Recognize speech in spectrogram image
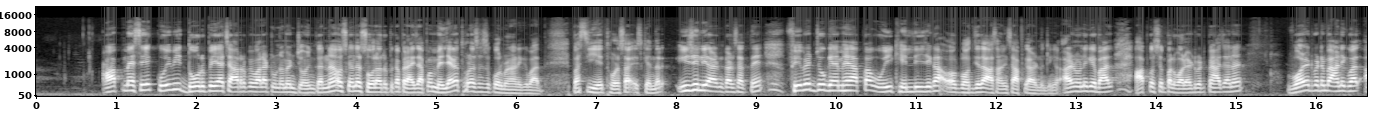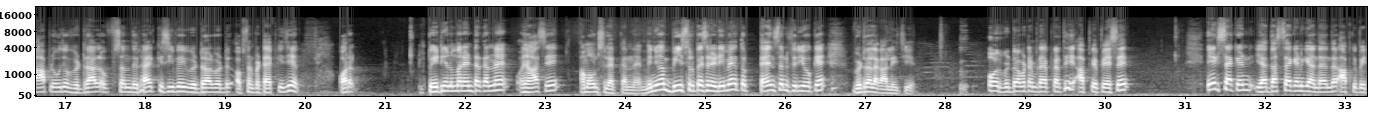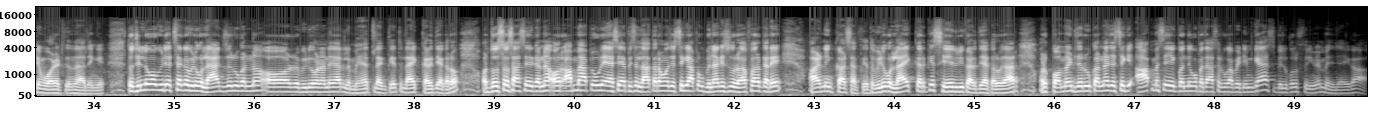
आप में से कोई भी दो रुपये या चार रुपये वाला टूर्नामेंट ज्वाइन करना है, उसके अंदर सोलह रुपये का प्राइज़ आपको मिल जाएगा थोड़ा सा स्कोर बनाने के बाद। बस ये थोड़ा सा इसके अंदर ईजिली अर्न कर सकते हैं। फेवरेट जो गेम है आपका, वही खेल लीजिएगा और बहुत ज़्यादा आसानी से आपके अर्न हो जाएँगे। अर्न होने के बाद आपको सिंपल वॉलेट बटन पर आ जाना है। वॉलेट बटन पर आने के बाद आप लोग जो विड्रॉल ऑप्शन दिख रहा है, किसी भी विड्रॉल ऑप्शन पर टैप कीजिए और पेटीएम नंबर एंटर करना है और यहाँ से अमाउंट सेलेक्ट करना है। मिनिमम बीस रुपये से रेडी में तो टेंशन फ्री होकर विड्रॉ लगा लीजिए। और विड्रॉ बटन पर टैप करते ही आपके पैसे एक सेकंड या दस सेकंड के अंदर अंदर आपके पेटीएम वॉलेट के अंदर आ जाएँगे। तो जिन लोगों को वीडियो अच्छा लगा वीडियो को लाइक ज़रूर करना और वीडियो बनाने यार मेहनत लगती है तो लाइक कर दिया करो। और दोस्तों साथ शेयर करना। और अब मैं आप लोगों को ऐसे एपिसोड लाता रहूँगा जिससे कि आप लोग बिना किसी रेफर करें अर्निंग कर सकते हैं। तो वीडियो को लाइक करके शेयर भी कर दिया करो यार। और कॉमेंट ज़रूर करना, जैसे कि आप में से एक बंदे को पचास रुपये का पेटीएम कैश बिल्कुल फ्री में मिल जाएगा।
